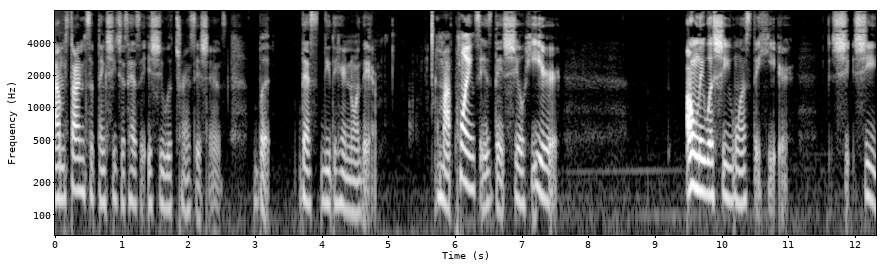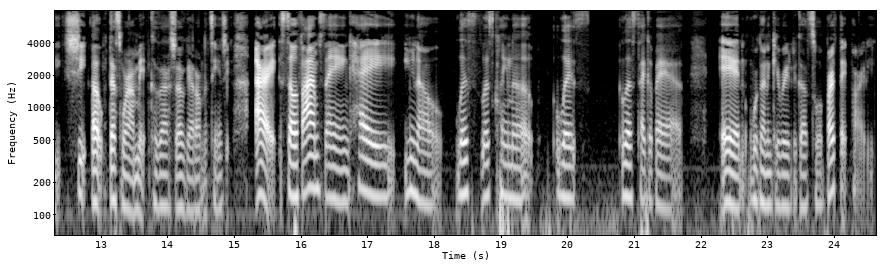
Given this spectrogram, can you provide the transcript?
I'm starting to think she just has an issue with transitions, but that's neither here nor there. My point is that she'll hear only what she wants to hear she she she oh that's where I'm at because I sure got on a tangent. All right, so if I'm saying, hey, you know, let's let's clean up, let's let's take a bath, and we're gonna get ready to go to a birthday party.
